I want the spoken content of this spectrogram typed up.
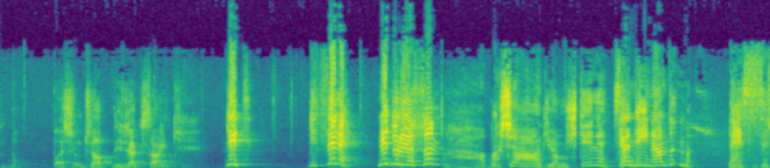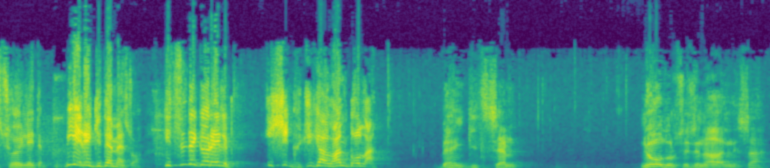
Bu başım çatlayacak sanki. Git. Gitsene. Ne duruyorsun? Aa, başı ağrıyormuş gelin. Sen de inandın mı? Ben size söyledim. Bir yere gidemez o. Gitsin de görelim. İşi gücü yalan dolan. Ben gitsem Ne olur sizin haliniz ha?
